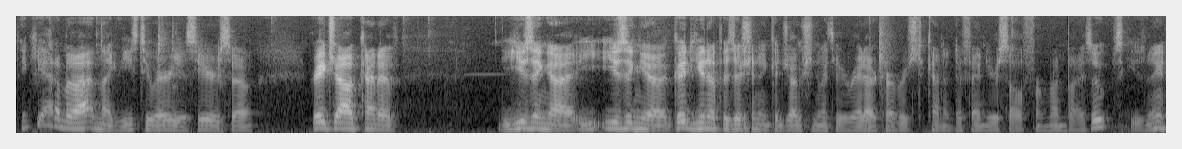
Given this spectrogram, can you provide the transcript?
I think he had him about in like these two areas here. So great job kind of using uh, using a good unit position in conjunction with your radar coverage to kind of defend yourself from run bys. Ooh, excuse me.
